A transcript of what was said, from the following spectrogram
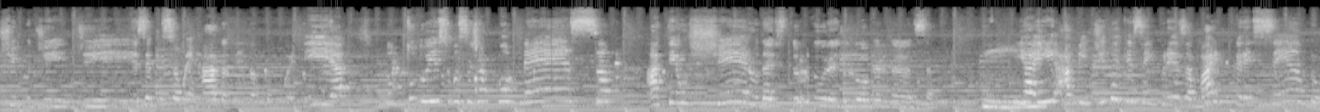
tipo de, de execução errada dentro da companhia. Então, tudo isso você já começa a ter o cheiro da estrutura de governança. Sim. E aí, à medida que essa empresa vai crescendo,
